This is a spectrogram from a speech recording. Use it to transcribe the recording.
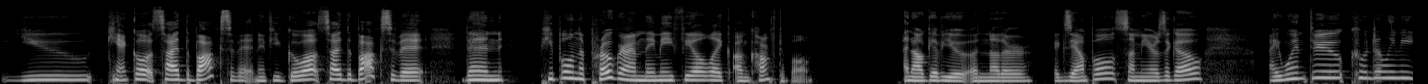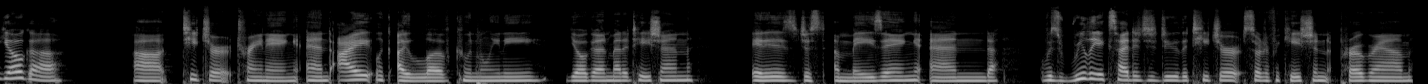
you can't go outside the box of it. And if you go outside the box of it, then people in the program they may feel like uncomfortable. And I'll give you another example. Some years ago, I went through Kundalini yoga uh, teacher training, and I like I love Kundalini yoga and meditation. It is just amazing, and I was really excited to do the teacher certification program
